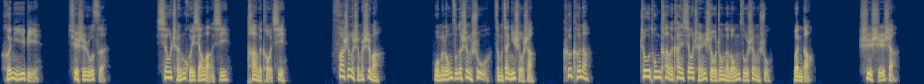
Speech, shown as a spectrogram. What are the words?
和你一比，确实如此。萧晨回想往昔，叹了口气：“发生了什么事吗？我们龙族的圣树怎么在你手上？”科科呢？周通看了看萧晨手中的龙族圣树，问道：“事实上，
